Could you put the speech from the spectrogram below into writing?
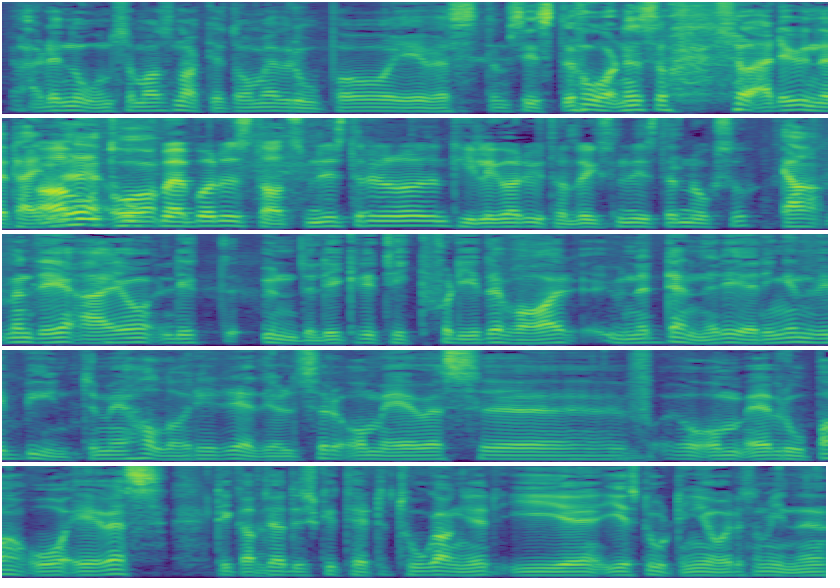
Er det noen som har snakket om Europa og EØS de siste årene, så, så er det undertegnede. Ja, Hun tok og, med både statsministeren og den tidligere utenriksministeren også. Ja, men det er jo litt underlig kritikk, fordi det var under denne regjeringen vi begynte med halvårige redegjørelser om, EØS, eh, om Europa og EØS. Slik at vi har diskutert det to ganger i, i Stortinget i året, som Ine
